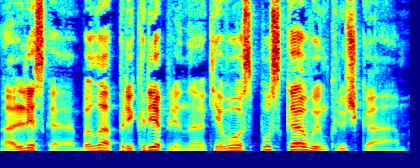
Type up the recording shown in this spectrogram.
а леска была прикреплена к его спусковым крючкам.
